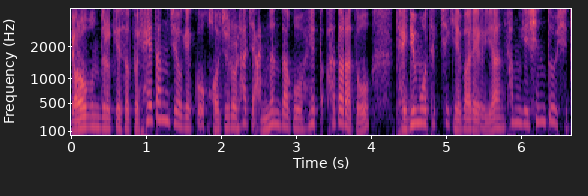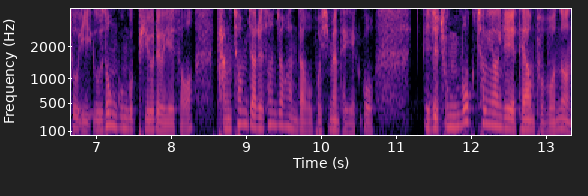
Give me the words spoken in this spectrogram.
여러분들께서 그 해당 지역에 꼭 거주를 하지 않는다고 해- 하더라도 대규모 택지 개발에 의한 3기 신도시도 이 우선 공급 비율에 의해서 당첨자를 선정한다고 보시면 되겠고 이제 중복 청약에 대한 부분은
